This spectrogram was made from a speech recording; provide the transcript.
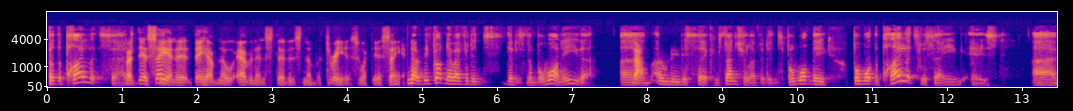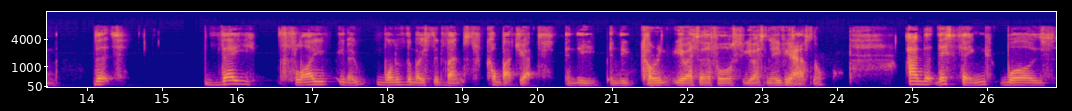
But the pilot said. But they're saying that they have no evidence that it's number three, is what they're saying. No, they've got no evidence that it's number one either. Um, No. Only this circumstantial evidence. But what they, but what the pilots were saying is um, that they fly, you know, one of the most advanced combat jets in the in the current U.S. Air Force, U.S. Navy Yeah. arsenal, and that this thing was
